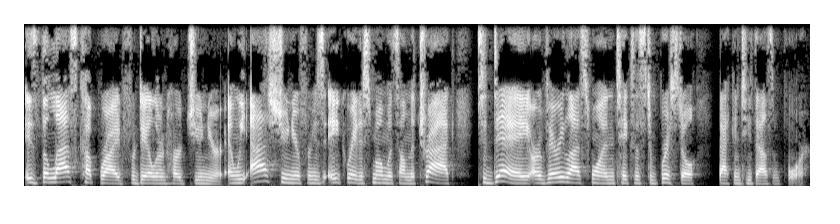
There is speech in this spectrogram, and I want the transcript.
is the last cup ride for Dale Earnhardt Jr. And we asked Jr. for his eight greatest moments on the track. Today, our very last one takes us to Bristol back in 2004.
